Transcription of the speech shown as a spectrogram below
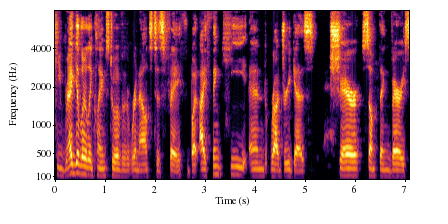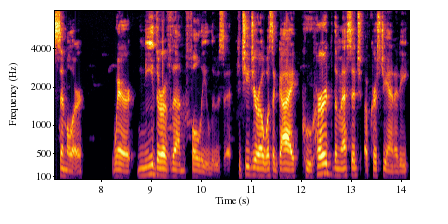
he regularly claims to have renounced his faith but i think he and rodriguez share something very similar where neither of them fully lose it. Kichijiro was a guy who heard the message of Christianity,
